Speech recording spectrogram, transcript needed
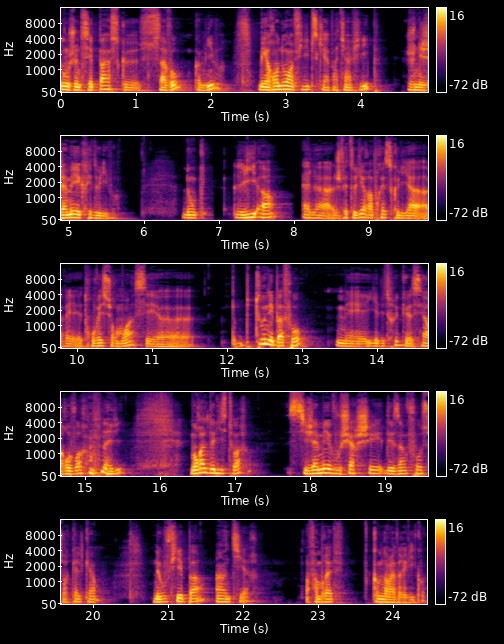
Donc je ne sais pas ce que ça vaut comme livre, mais rendons à Philippe ce qui appartient à Philippe. Je n'ai jamais écrit de livre. Donc l'IA, elle a, je vais te dire après ce que l'IA avait trouvé sur moi, c'est euh, tout n'est pas faux, mais il y a des trucs, c'est à revoir à mon avis. Morale de l'histoire, si jamais vous cherchez des infos sur quelqu'un, ne vous fiez pas à un tiers. Enfin bref, comme dans la vraie vie quoi.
